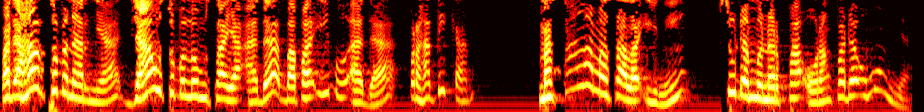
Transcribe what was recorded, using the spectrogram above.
Padahal sebenarnya jauh sebelum saya ada, Bapak Ibu ada, perhatikan. Masalah-masalah ini sudah menerpa orang pada umumnya.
